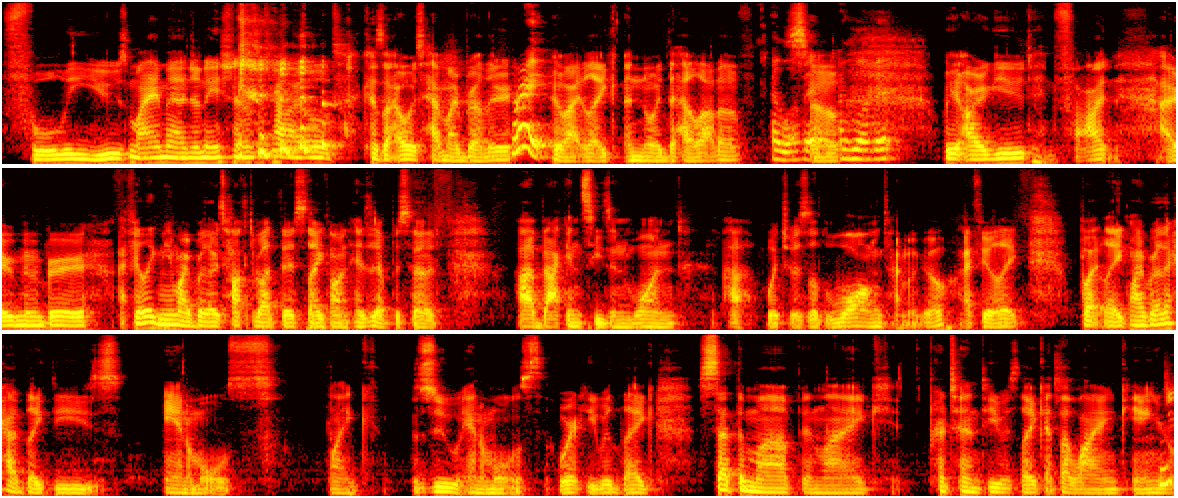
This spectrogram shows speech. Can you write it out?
fully use my imagination as a child because I always had my brother Right. who I like annoyed the hell out of. I love So it. I love it. we argued and fought. I remember. I feel like me and my brother talked about this like on his episode uh, back in season one, uh, which was a long time ago. I feel like, but like my brother had like these animals, like zoo animals, where he would like set them up and like pretend he was like at the Lion King or Yeah,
